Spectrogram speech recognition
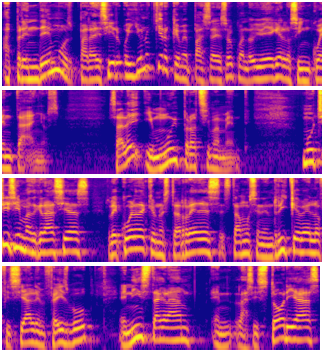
aprendemos para decir, oye, yo no quiero que me pase eso cuando yo llegue a los 50 años. ¿Sale? Y muy próximamente. Muchísimas gracias. Recuerda que en nuestras redes estamos en Enrique Vela Oficial en Facebook, en Instagram, en las historias,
